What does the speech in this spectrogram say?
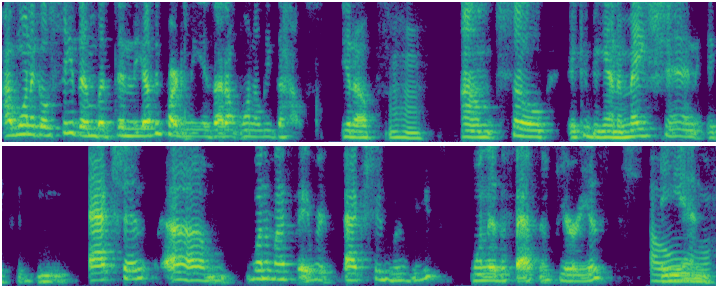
i want to go see them but then the other part of me is i don't want to leave the house you know mm-hmm. um, so it could be animation it could be action um, one of my favorite action movies one of the fast and furious oh. and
